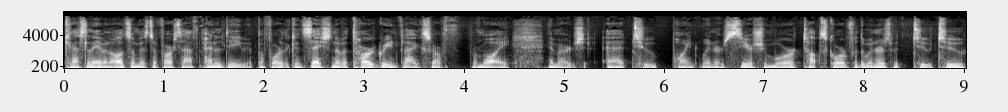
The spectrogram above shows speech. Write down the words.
Castlehaven also missed a first half penalty before the concession of a third green flag, so Fermoy emerged uh, two point winners. Moore top scored for the winners with 2 2.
